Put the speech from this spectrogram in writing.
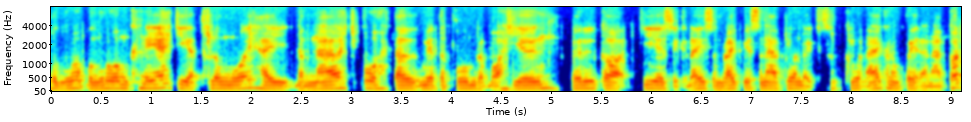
បង្រួបបង្រួមគ្នាជាធ្លុងមួយហើយដំណើរឆ្ពោះទៅមាតុភូមិរបស់យើងឬក៏ជាសេចក្តីសម្រេចវាសនាខ្លួនដោយខ្លួនឯងក្នុងពេលអនាគត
